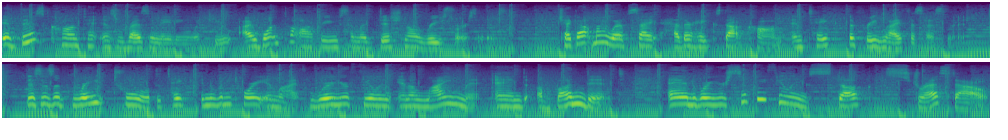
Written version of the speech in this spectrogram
If this content is resonating with you, I want to offer you some additional resources. Check out my website, heatherhakes.com, and take the free life assessment. This is a great tool to take inventory in life where you're feeling in alignment and abundant, and where you're simply feeling stuck, stressed out,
